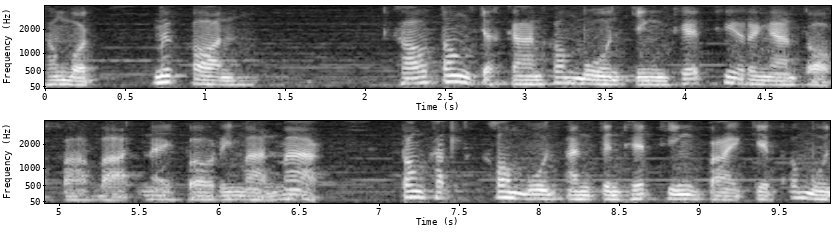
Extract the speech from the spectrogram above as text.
ทั้งหมด เมื่อก่อน เขาต้องจัดการข้อมูลจริงเท็จที่รายงานต่อฝ่าบาทในปริมาณมาก ต้องคัดข้อมูลอันเป็นเท็จทิ้งไปเก็บข้อมูล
